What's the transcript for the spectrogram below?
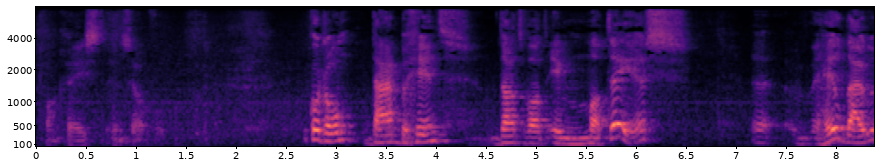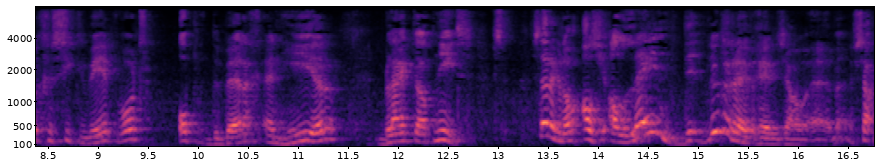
van geest en zo voort. Kortom, daar begint dat wat in Matthäus uh, heel duidelijk gesitueerd wordt op de berg. En hier blijkt dat niet. Sterker nog, als je alleen dit Lucas-evangelie zou hebben, zou,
